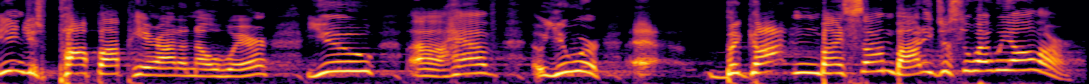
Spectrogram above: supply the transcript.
You didn't just pop up here out of nowhere. You uh, have, you were uh, begotten by somebody just the way we all are.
